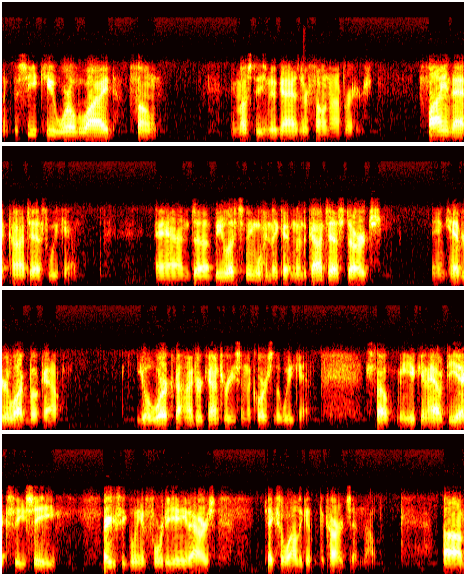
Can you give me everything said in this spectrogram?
like the CQ Worldwide phone. And most of these new guys are phone operators. Find that contest weekend and uh, be listening when they when the contest starts, and have your logbook out. You'll work a hundred countries in the course of the weekend. So I mean, you can have DXCC basically in 48 hours. Takes a while to get the cards in though. Um,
